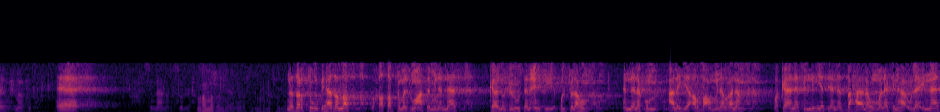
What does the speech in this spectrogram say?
الله الرحمن الرحيم آه، صلى على رسول الله. نظرت بهذا اللفظ وخاطبت مجموعة من الناس كانوا جلوسا عندي. قلت لهم أن لكم علي أربع من الغنم وكان في النية أن أذبحها لهم ولكن هؤلاء الناس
